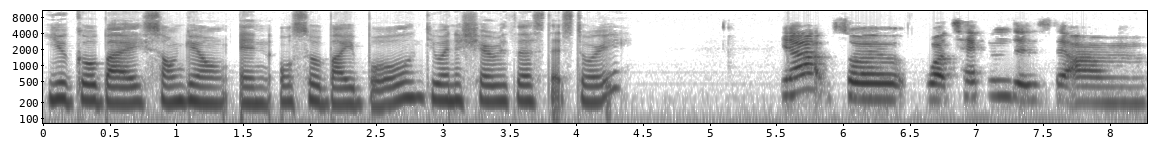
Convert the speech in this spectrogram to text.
you go by Sungkyong and also by Bo. Do you want to share with us that story? Yeah. So what's happened is that um,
